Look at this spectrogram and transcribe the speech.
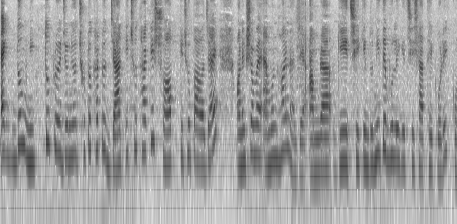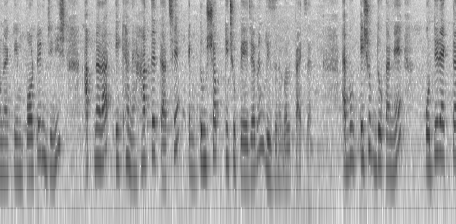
একদম নিত্য প্রয়োজনীয়, ছোটোখাটো যা কিছু থাকে সব কিছু পাওয়া যায়। অনেক সময় এমন হয় না যে আমরা গিয়েছি কিন্তু নিতে ভুলে গেছি সাথে করে কোনো একটা ইম্পর্টেন্ট জিনিস আপনারা এখানে হাতের কাছে একদম সব কিছু পেয়ে যাবেন রিজনেবল প্রাইসে এবং এসব দোকানে ওদের একটা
